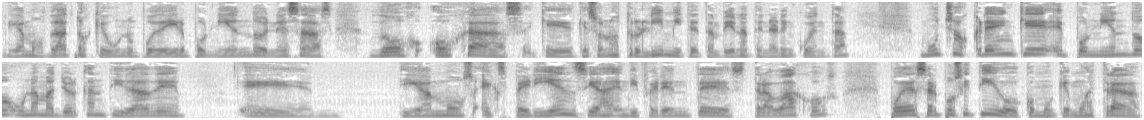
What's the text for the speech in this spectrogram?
digamos datos que uno puede ir poniendo en esas dos hojas que, que son nuestro límite también a tener en cuenta, muchos creen que eh, poniendo una mayor cantidad de digamos, experiencias en diferentes trabajos, puede ser positivo, como que muestra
